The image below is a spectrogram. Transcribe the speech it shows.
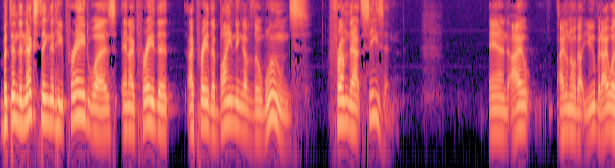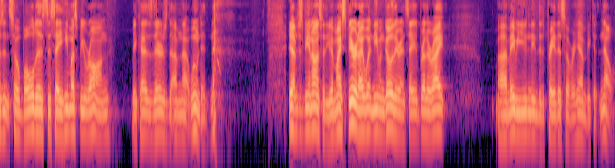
But then the next thing that he prayed was, and I pray that I pray the binding of the wounds from that season. And I I don't know about you, but I wasn't so bold as to say he must be wrong because there's I'm not wounded. Yeah, I'm just being honest with you. In my spirit, I wouldn't even go there and say, Brother Wright, uh, maybe you need to pray this over him because no.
